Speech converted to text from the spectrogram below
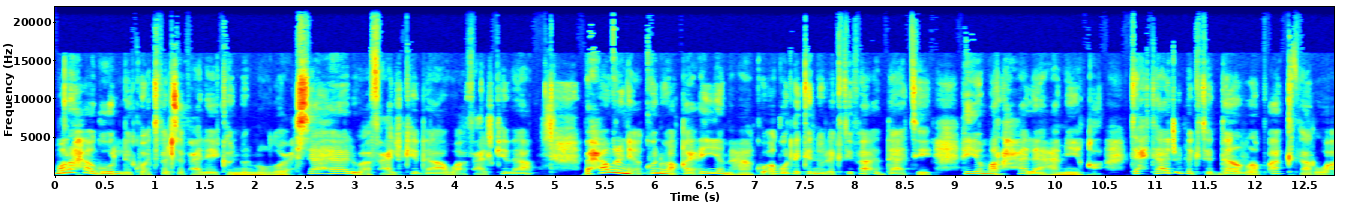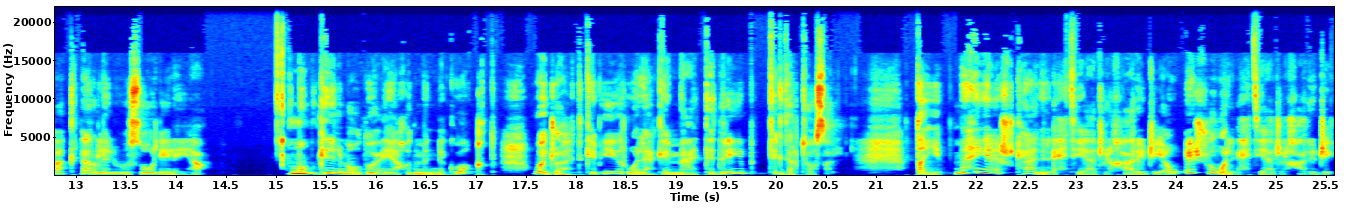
ما راح أقول لك وأتفلسف عليك أنه الموضوع سهل وأفعل كذا وأفعل كذا. بحاول أني أكون واقعية معك وأقول لك أنه الاكتفاء الذاتي هي مرحلة عميقة تحتاج أنك تتدرب أكثر وأكثر للوصول إليها. ممكن الموضوع ياخذ منك وقت وجهد كبير ولكن مع التدريب تقدر توصل. طيب ما هي أشكال الاحتياج الخارجي؟ أو إيش هو الاحتياج الخارجي؟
